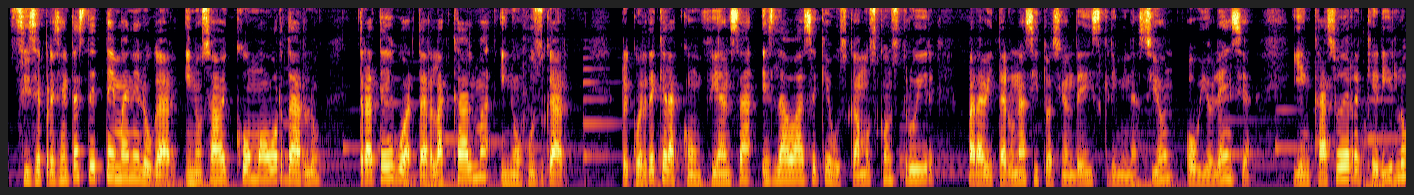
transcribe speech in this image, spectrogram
si se presenta este tema en el hogar y no sabe cómo abordarlo, trate de guardar la calma y no juzgar. Recuerde que la confianza es la base que buscamos construir para evitar una situación de discriminación o violencia y en caso de requerirlo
